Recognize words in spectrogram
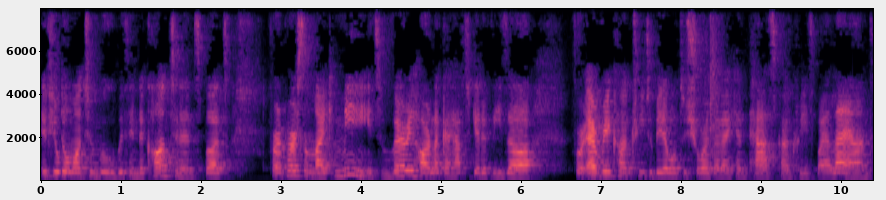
if you don't want to move within the continents. But for a person like me, it's very hard. Like I have to get a visa for every country to be able to show that I can pass countries by land.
